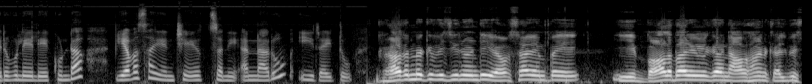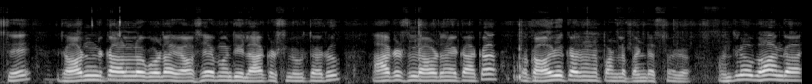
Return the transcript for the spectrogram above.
ఎరువులే లేకుండా వ్యవసాయం చేయొచ్చని అన్నారు ఈ రైతు. ప్రాథమిక విద్య నుండి వ్యవసాయంపై ఈ బాలబాలికలు కానీ అవగాహన కల్పిస్తే రానున్న కాలంలో కూడా వ్యవసాయ మంది ఆకర్షణలు అవుతారు. ఆకర్షణలు అవడమే కాక ఒక ఆరోగ్యకరమైన పంటలు పండిస్తారు. అందులో భాగంగా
